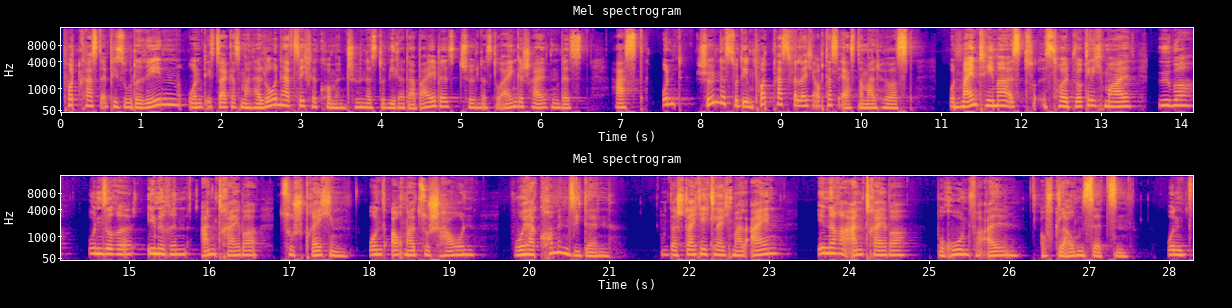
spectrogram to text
Podcast-Episode reden. Und ich sage erstmal Hallo und herzlich willkommen. Schön, dass du wieder dabei bist. Schön, dass du eingeschalten bist, hast. Und schön, dass du den Podcast vielleicht auch das erste Mal hörst. Und mein Thema ist, ist heute wirklich mal über unsere inneren Antreiber zu sprechen und auch mal zu schauen, woher kommen sie denn? Und da steige ich gleich mal ein. Innere Antreiber beruhen vor allem auf Glaubenssätzen. Und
